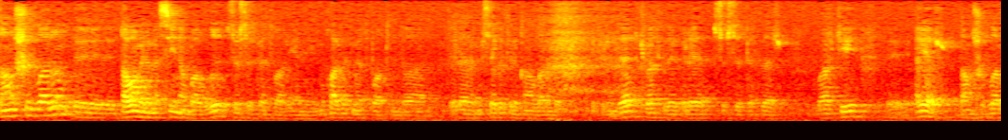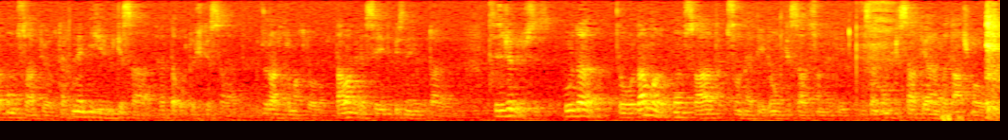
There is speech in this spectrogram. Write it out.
danışıqların e, davam eləməsi ilə bağlı söz-söhbət var. Yəni müxalifət mətbuatında, elə müstəqil telekanalların da efirində kifayət qədər belə söz-söhbətlər var ki, e, əgər danışıqlar 10 saat yox, təxminən 22 saat, hətta 32 saat cür artırmaq da olur. Davam eləsəydi biz nəyi qutarıq? Siz necə bilirsiniz? Burada doğrudanmı 10 saat son həddi idi, 12 saat son həddi idi? Məsələn 12 saat yarımda danışmaq olur.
